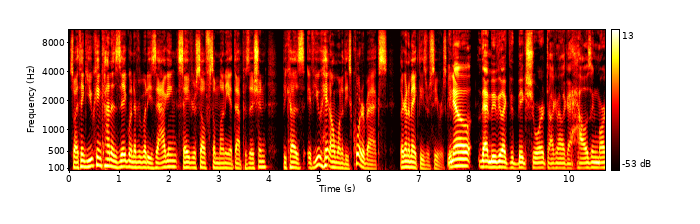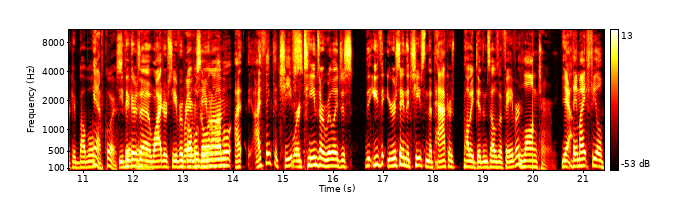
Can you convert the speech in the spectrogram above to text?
So I think you can kind of zig when everybody's zagging, save yourself some money at that position because if you hit on one of these quarterbacks, they're going to make these receivers. Good. You know that movie, like The Big Short, talking about like a housing market bubble. Yeah, of course. Do you think there's a wide receiver bubble receiver going on? bubble. I I think the Chiefs where teams are really just you th- you're saying the Chiefs and the Packers probably did themselves a favor, long term. Yeah. they might feel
